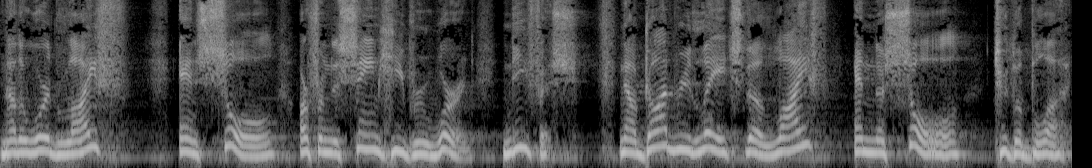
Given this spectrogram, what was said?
Now, the word life and soul are from the same Hebrew word, nephesh. Now, God relates the life and the soul to the blood.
